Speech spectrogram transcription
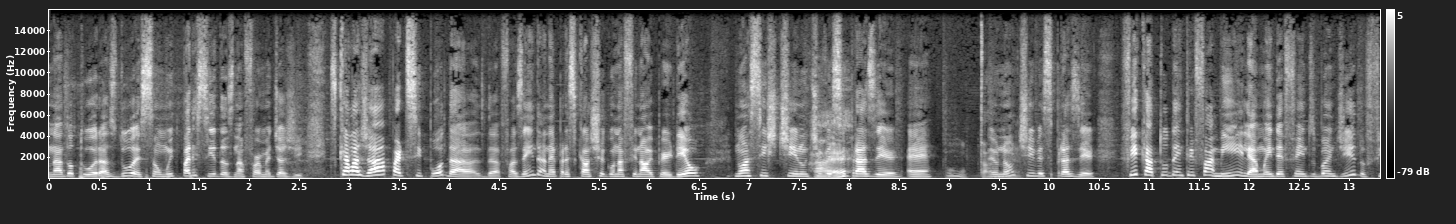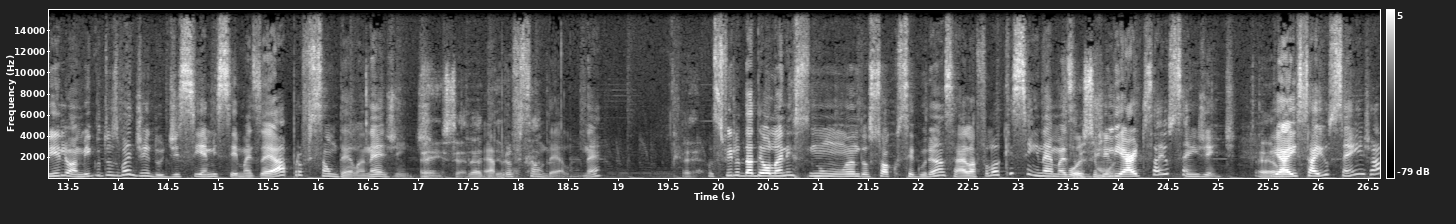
na doutora. As duas são muito parecidas na forma de agir. Diz que ela já participou da, da Fazenda, né? Parece que ela chegou na final e perdeu. Não assisti, não tive Ah, esse é? prazer. É. Puta eu não merda. tive esse prazer. Fica tudo entre família. A mãe defende os bandidos, filho, amigo dos bandidos, disse MC. Mas é a profissão dela, né, gente? É, isso era É a profissão dela, né? É. Os filhos da Deolane não andam só com segurança? Ela falou que sim, né? Mas Foi, o. Giliard saiu sem, gente. É, e aí saiu sem e já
